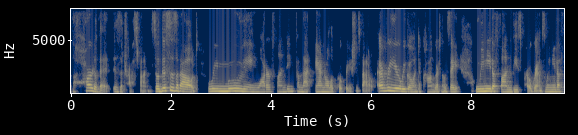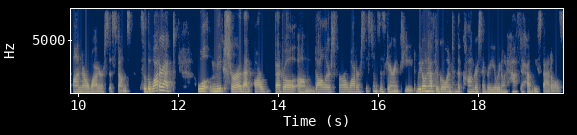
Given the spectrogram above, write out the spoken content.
the heart of it is a trust fund. So this is about removing water funding from that annual appropriations battle. Every year we go into Congress and we say, we need to fund these programs. We need to fund our water systems. So the Water Act will make sure that our federal um, dollars for our water systems is guaranteed. We don't have to go into the Congress every year. We don't have to have these battles.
